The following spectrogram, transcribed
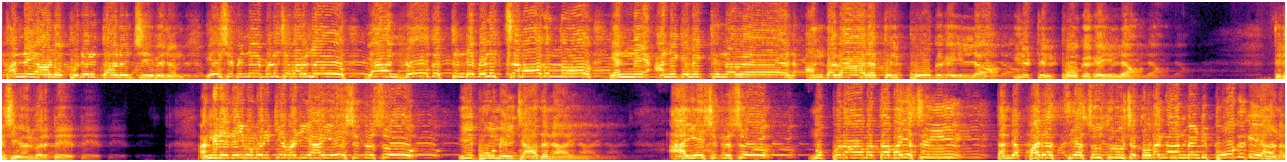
തന്നെയാണ് പുനരുദ്ധാനും ജീവനും യേശു പിന്നെയും വിളിച്ചു പറഞ്ഞു ഞാൻ ലോകത്തിന്റെ വെളിച്ചമാകുന്നു എന്നെ അനുഗമിക്കുന്നവൻ അന്ധകാരത്തിൽ പോകുകയില്ല ഇരുട്ടിൽ പോകുകയില്ല. തിരിച്ചു ഞാൻ വരട്ടെ. അങ്ങനെ ദൈവം ഒരുക്കിയ വഴി ആ യേശു ക്രിസ്തു ഈ ഭൂമിയിൽ ജാതനായി. ആ യേശു ക്രിസ്തു മുപ്പതാമത്തെ വയസ്സിൽ തന്റെ പരസ്യ ശുശ്രൂഷ തുടങ്ങാൻ വേണ്ടി പോകുകയാണ്.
